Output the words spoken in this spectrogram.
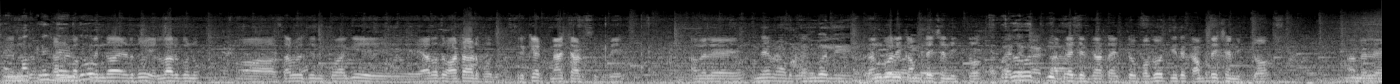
ಸಣ್ಣ ಮಕ್ಕಳಿಂದ ಹಿಡ್ದು- ಎಲ್ಲರಿಗೂ ಸಾರ್ವಜನಿಕವಾಗಿ ಯಾರಾದರೂ ಆಟ ಆಡ್ಬೋದು. ಕ್ರಿಕೆಟ್ ಮ್ಯಾಚ್ ಆಡಿಸಿದ್ವಿ. ಆಮೇಲೆ ಇನ್ನೇನು ಆಡಿದ್ವಿ ರಂಗೋಲಿ. ರಂಗೋಲಿ ಕಾಂಪಿಟೇಷನ್ ಇತ್ತು. ಜಗ್ಗಾಟ ಇತ್ತು. ಭಗವದ್ಗೀತೆ ಕಾಂಪಿಟೇಷನ್ ಇತ್ತು. ಆಮೇಲೆ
